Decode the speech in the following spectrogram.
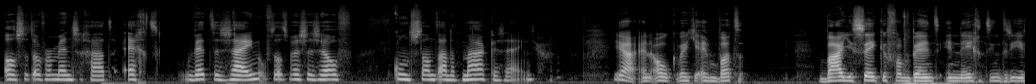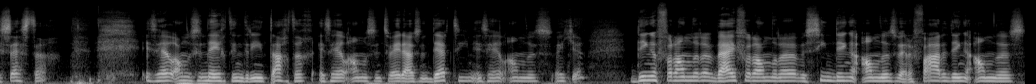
als het over mensen gaat, echt wetten zijn. Of dat we ze zelf constant aan het maken zijn. Ja, ja en ook, weet je, en wat, waar je zeker van bent in 1963 is heel anders in 1983, is heel anders in 2013, is heel anders, weet je. Dingen veranderen, wij veranderen, we zien dingen anders, we ervaren dingen anders.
